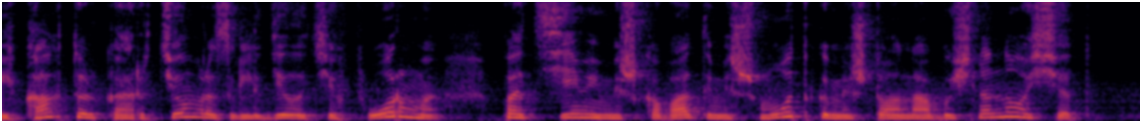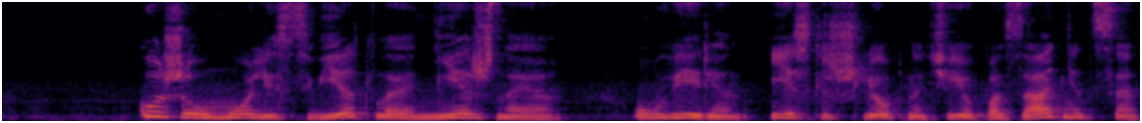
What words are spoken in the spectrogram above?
и как только Артем разглядел эти формы под теми мешковатыми шмотками, что она обычно носит. Кожа у Молли светлая, нежная. Уверен, если шлепнуть ее по заднице,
